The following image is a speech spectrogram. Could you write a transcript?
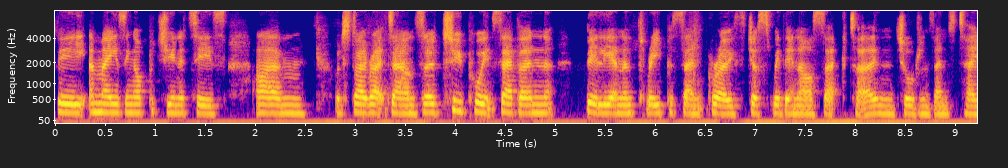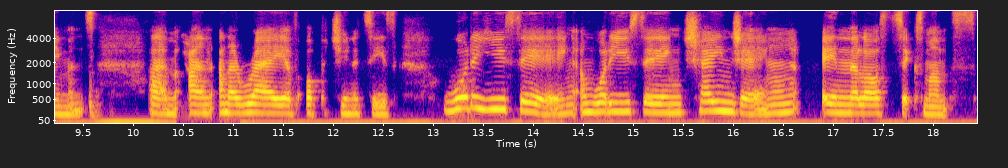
the amazing opportunities. Um, we'll just direct down. So, 2.7 billion and 3% growth just within our sector in children's entertainment, um, and an array of opportunities. What are you seeing, and what are you seeing changing in the last six months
